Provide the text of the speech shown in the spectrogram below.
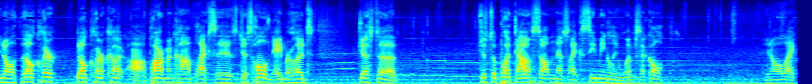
you know, they'll clear they'll clear cut uh, apartment complexes, just whole neighborhoods, just to just to put down something that's like seemingly whimsical. You know, like like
